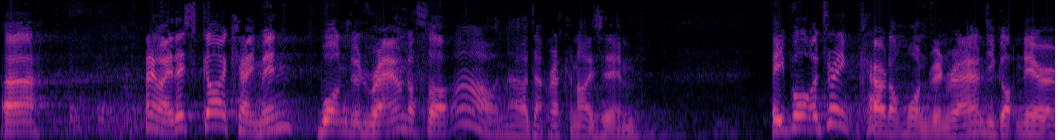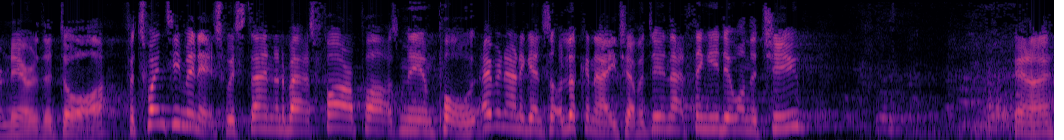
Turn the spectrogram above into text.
Uh, anyway, this guy came in, wandered round. I thought, oh, no, I don't recognise him. He bought a drink, carried on wandering around. He got nearer and nearer the door. For 20 minutes, we're standing about as far apart as me and Paul, every now and again sort of looking at each other, doing that thing you do on the tube. You know.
